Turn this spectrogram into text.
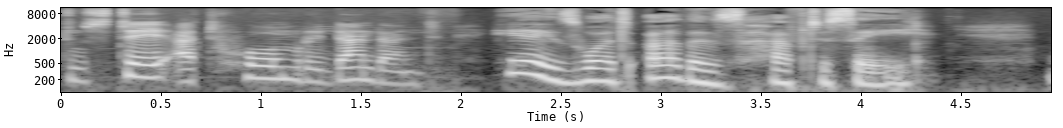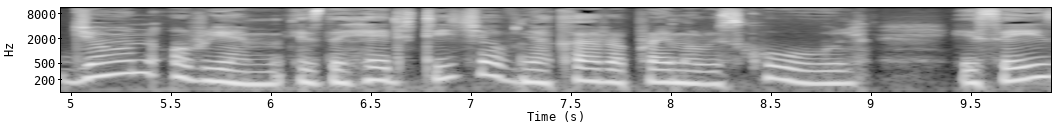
to stay at home redundant. Here is what others have to say. John Oriem is the head teacher of Nyakara Primary School. He says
